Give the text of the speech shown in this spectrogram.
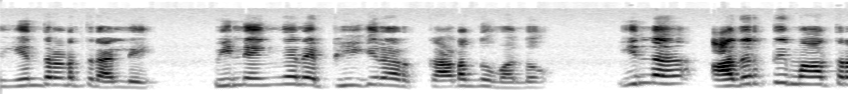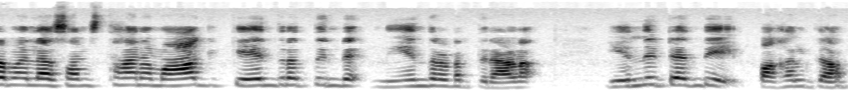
നിയന്ത്രണത്തിലല്ലേ? പിന്നെ എങ്ങനെ ഭീകരർ കടന്നു വന്നു? ഇന്ന് അതിർത്തി മാത്രമല്ല സംസ്ഥാനമാകെ കേന്ദ്രത്തിന്റെ നിയന്ത്രണത്തിലാണ്. എന്നിട്ടെന്തേ പഹൽഗാം?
